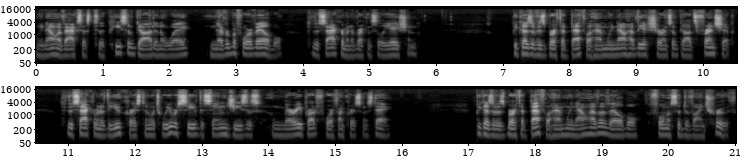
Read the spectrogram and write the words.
we now have access to the peace of God in a way never before available through the sacrament of reconciliation. Because of his birth at Bethlehem, we now have the assurance of God's friendship through the sacrament of the Eucharist, in which we receive the same Jesus whom Mary brought forth on Christmas Day. Because of his birth at Bethlehem, we now have available the fullness of divine truth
